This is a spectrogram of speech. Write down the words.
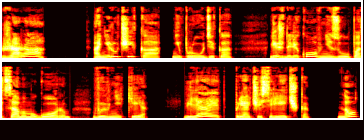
Жара! А ни ручейка, ни прудика, лишь далеко внизу, под самым угором, в Ивнике, виляет, прячась речка. Но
